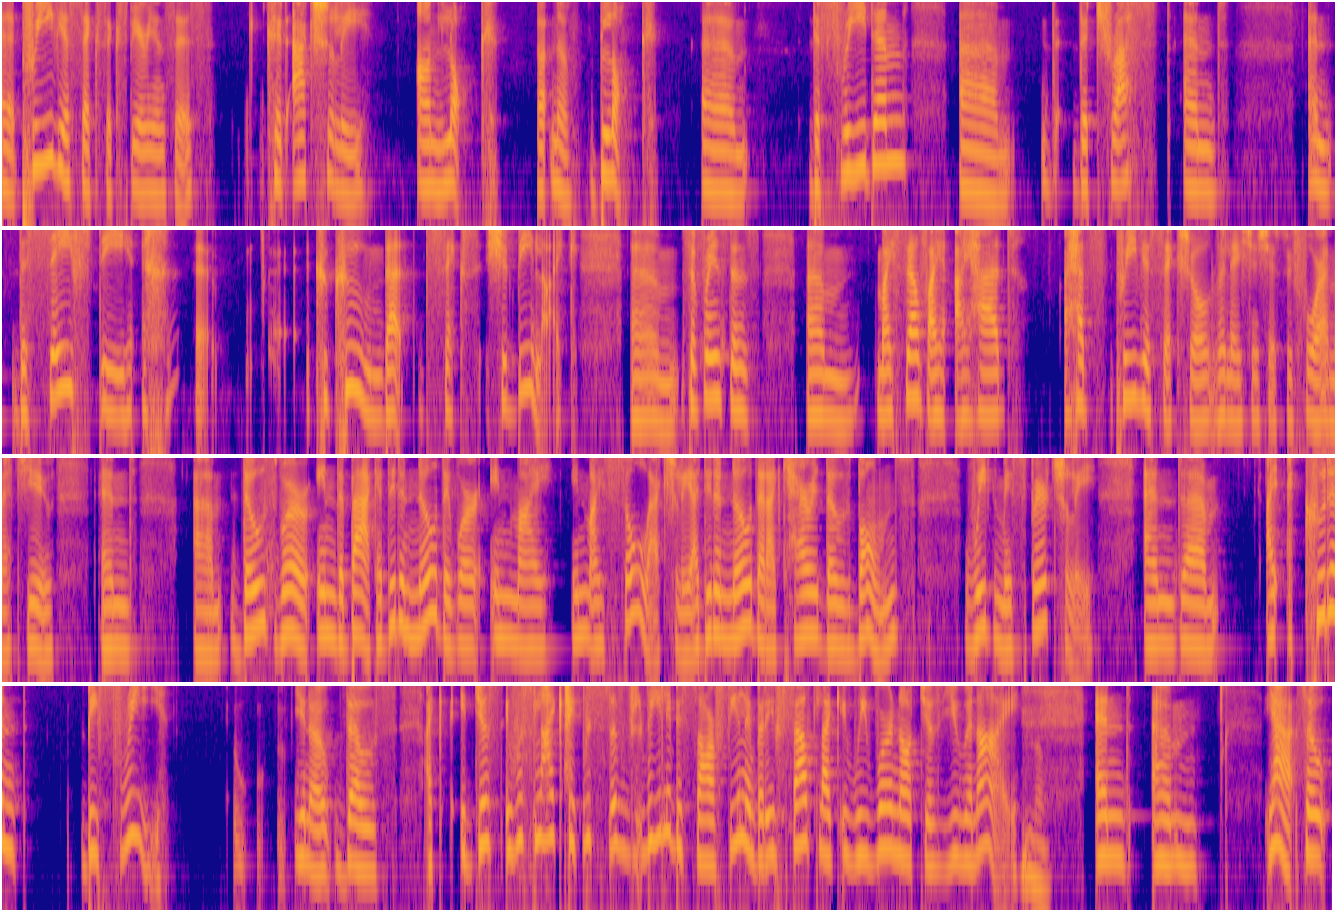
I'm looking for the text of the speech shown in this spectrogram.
uh, previous sex experiences could actually unlock, uh, no, block um, the freedom, um, the, the trust, and and the safety uh, cocoon that sex should be like. Um, so, for instance, um, myself, I, I had I had previous sexual relationships before I met you, and um, those were in the back. I didn't know they were in my in my soul. Actually, I didn't know that I carried those bonds with me spiritually, and um, I, I couldn't be free you know those I, it just it was like it was a really bizarre feeling but it felt like we were not just you and i no. and um yeah so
